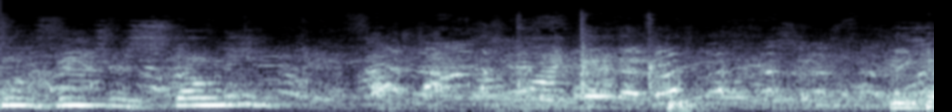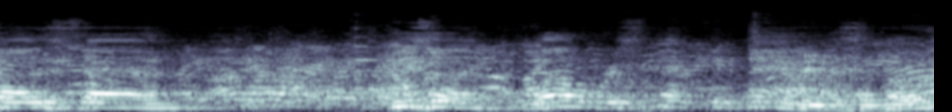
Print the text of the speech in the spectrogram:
two features Stoney because uh, he's a well-respected man, I suppose.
